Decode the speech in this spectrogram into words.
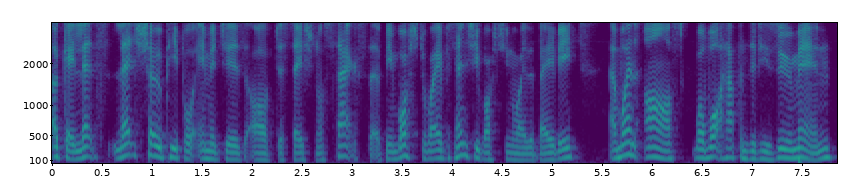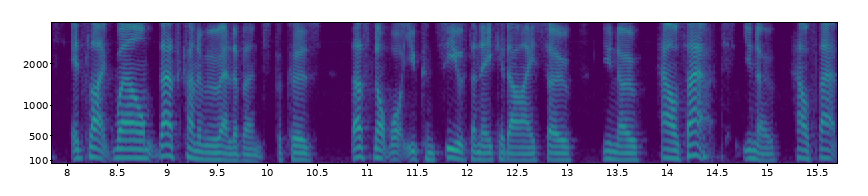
okay let's let's show people images of gestational sacs that have been washed away potentially washing away the baby and when asked well what happens if you zoom in it's like well that's kind of irrelevant because that's not what you can see with the naked eye so you know how's that you know how's that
